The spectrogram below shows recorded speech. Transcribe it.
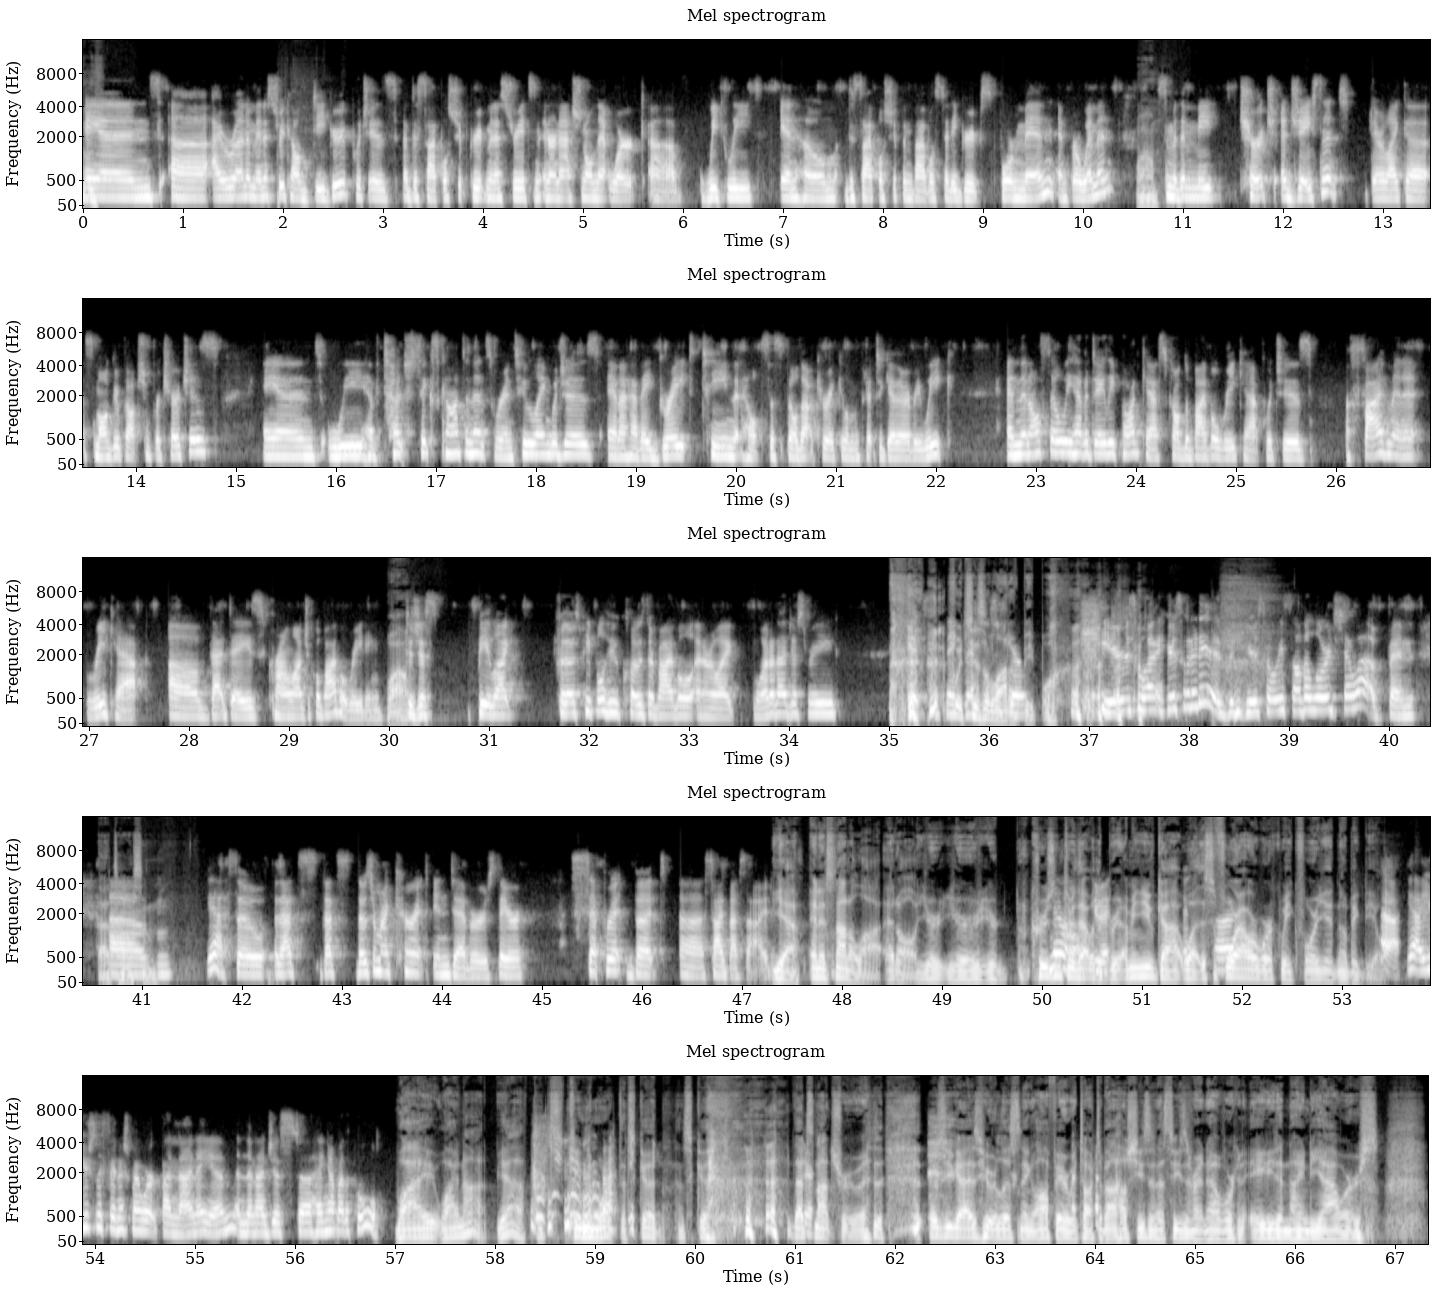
and uh, I run a ministry called D Group, which is a discipleship group ministry. It's an international network of weekly in-home discipleship and Bible study groups for men and for women. Wow. Some of them meet church adjacent. They're like a small group option for churches. And we have touched six continents. We're in two languages, and I have a great team that helps us build out curriculum and put it together every week. And then also we have a daily podcast called the Bible Recap, which is a five minute recap of that day's chronological Bible reading. Wow. To just be like, for those people who close their Bible and are like, what did I just read? Which is a lot of people. here's what here's what it is, and here's where we saw the Lord show up. And That's awesome. Um, yeah, so that's that's those are my current endeavors. They're separate but uh, side by side. Yeah, and it's not a lot at all. You're you're you're cruising No, through that with a it. breeze. I mean, you've got what? It's a uh, four hour work week for you. No big deal. Yeah, yeah. I usually finish my work by 9 a.m. and then I just uh, hang out by the pool. Why why not? Yeah, that's kingdom work. That's good. That's good. that's not true. Those of you guys who are listening off air, we talked about how she's in a season right now working 80 to 90 hours.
